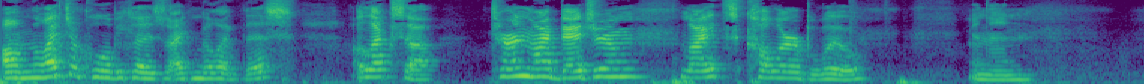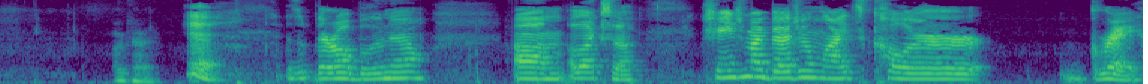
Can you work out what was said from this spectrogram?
Um the lights are cool because I can go like this. Alexa, turn my bedroom lights color blue. And then Okay. Yeah. They're all blue now. Um, Alexa, change my bedroom lights color gray.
